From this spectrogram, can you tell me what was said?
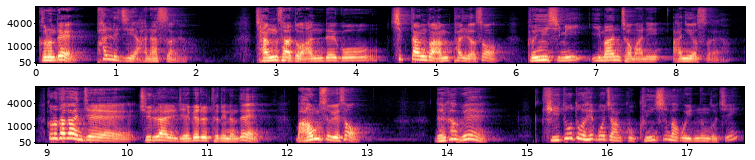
그런데 팔리지 않았어요. 장사도 안 되고 식당도 안 팔려서 근심이 이만저만이 아니었어요. 그러다가 이제 주일날 예배를 드리는데 마음속에서 내가 왜 기도도 해보지 않고 근심하고 있는 거지?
